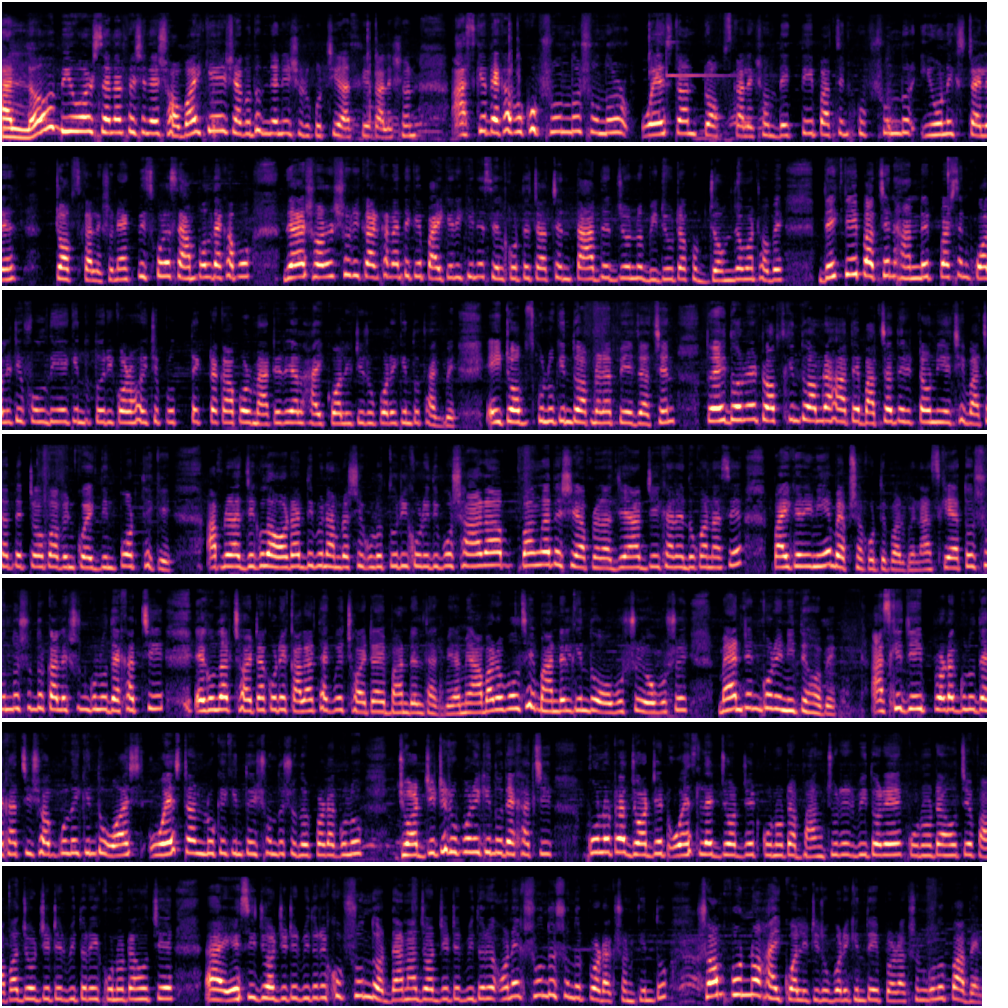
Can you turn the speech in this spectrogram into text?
Hello viewers স্যানার ফ্যাশনে সবাইকে স্বাগতম জানিয়ে শুরু করছি আজকে কালেকশন আজকে দেখাবো খুব সুন্দর সুন্দর ওয়েস্টার্ন টপস কালেকশন দেখতেই পাচ্ছেন, খুব সুন্দর ইউনিক স্টাইলের টপস কালেকশন। এক পিস করে স্যাম্পল দেখাবো। যারা সরাসরি কারখানা থেকে পাইকারি কিনে সেল করতে চাচ্ছেন, তাদের জন্য ভিডিওটা খুব জমজমাট হবে। দেখতেই পাচ্ছেন হান্ড্রেড পার্সেন্ট কোয়ালিটি ফুল দিয়ে কিন্তু তৈরি করা হয়েছে। প্রত্যেকটা কাপড় ম্যাটেরিয়াল হাই কোয়ালিটির উপরে কিন্তু থাকবে। এই টপসগুলো কিন্তু আপনারা পেয়ে যাচ্ছেন। তো এই ধরনের টপস কিন্তু আমরা হাতে বাচ্চাদেরটাও নিয়েছি। বাচ্চাদেরটাও পাবেন কয়েকদিন পর থেকে। আপনারা যেগুলো অর্ডার দিবেন, আমরা সেগুলো তৈরি করে দিব। সারা বাংলাদেশে আপনারা যে আর যেখানে দোকান আছে, পাইকারি নিয়ে ব্যবসা করতে পারবেন। আজকে এত সুন্দর সুন্দর কালেকশনগুলো দেখাচ্ছি। এগুলার ছয়টা করে কালার থাকবে, ছয়টায় বান্ডেল থাকবে। আমি আবারও বলছি বান্ডেল কিন্তু অবশ্যই অবশ্যই মেনটেন করে নিতে হবে। আজকে যেই প্রোডাক্টগুলো দেখাচ্ছি, সবগুলোই কিন্তু ওয়েস্ট ওয়েস্টার্ন লুকে কিন্তু এই সুন্দর সুন্দর প্রোডাক্টগুলো জর্জেটের উপরে কিন্তু দেখাচ্ছি। কোনোটা জর্জেট ওয়েস্টলেট জর্জেট কোনোটা ভাঙচুরের ভিতরে, কোনোটা হচ্ছে ফাফা জর্জেটের ভিতরে, কোনোটা হচ্ছে এসি জর্জেটের ভিতরে। খুব সুন্দর, দানা জর্জেটের ভিতরে অনেক সুন্দর সুন্দর প্রোডাকশন কিন্তু সম্পূর্ণ হাই কোয়ালিটির উপরে কিন্তু এই প্রোডাকশনগুলো পাবেন।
